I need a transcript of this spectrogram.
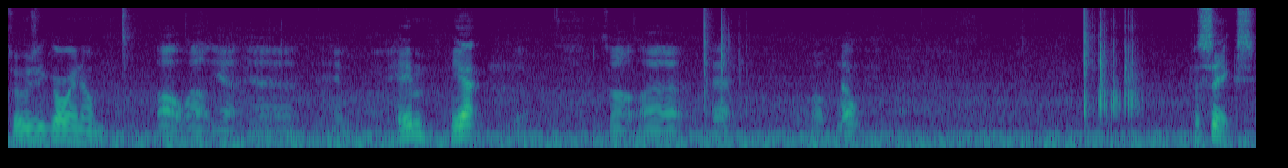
So who's it going on? Oh, well, yeah, uh, him. Him? Yeah. So, uh, yeah. Oh, no. For six.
